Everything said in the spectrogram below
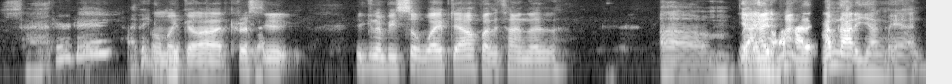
Saturday, I think. Oh my God, Chris, you you're going to be so wiped out by the time the. Um, yeah, Like, I I- I'm, not, I'm not a young man.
